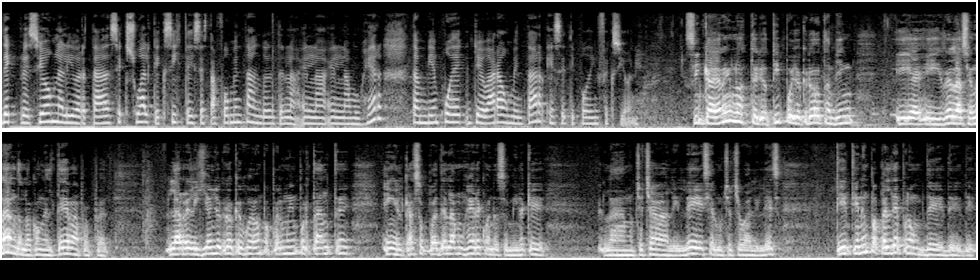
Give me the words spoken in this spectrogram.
de expresión, la libertad sexual que existe y se está fomentando en la, en la, en la mujer, también puede llevar a aumentar ese tipo de infecciones. Sin caer en los estereotipos, yo creo también, y, relacionándolo con el tema, pues, pues, la religión yo creo que juega un papel muy importante en el caso pues de las mujeres cuando se mira que la muchacha va a la iglesia, el muchacho va a la iglesia, tiene, un papel de, de de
